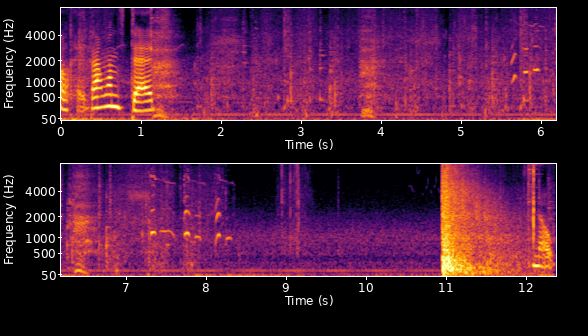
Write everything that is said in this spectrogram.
Okay, that one's dead. Nope.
